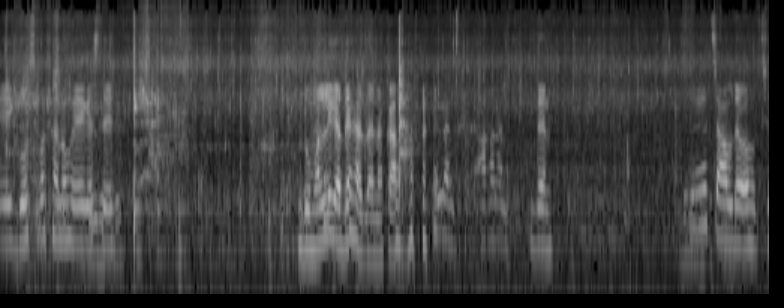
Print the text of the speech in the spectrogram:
এই গোস কষানো হয়ে গেছে। দুমার লিগা দেখা যায় না, কাল দেন। চাল দেওয়া হচ্ছে,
